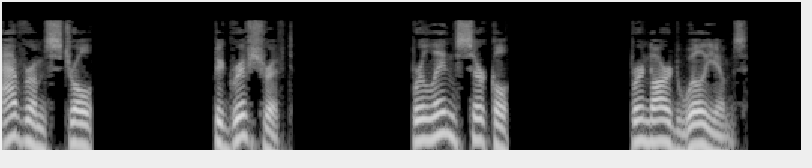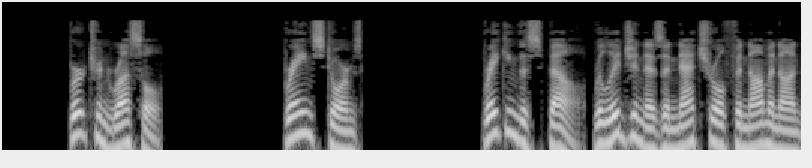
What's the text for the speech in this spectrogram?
Avram Stroll Begriffsschrift Berlin Circle. Bernard Williams. Bertrand Russell. Brainstorms. Breaking the Spell, Religion as a Natural Phenomenon.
